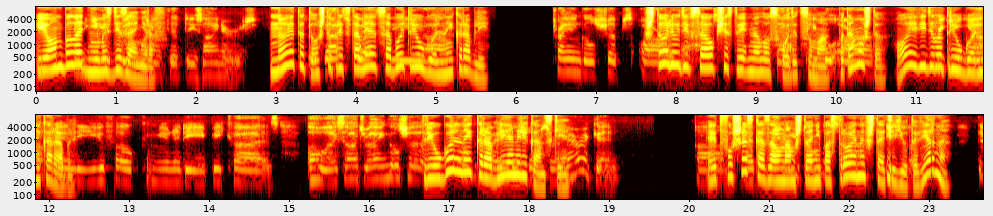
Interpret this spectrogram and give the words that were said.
И он был одним из дизайнеров. Но это то, что представляют собой треугольные корабли. Что люди в сообществе НЛО сходят с ума, потому что, ой, я видела треугольный корабль. Треугольные корабли американские. Эд Фуше сказал нам, что они построены в штате Юта, верно?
